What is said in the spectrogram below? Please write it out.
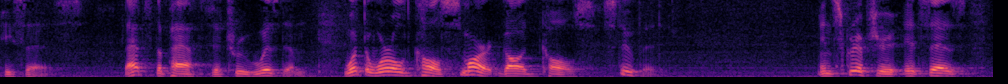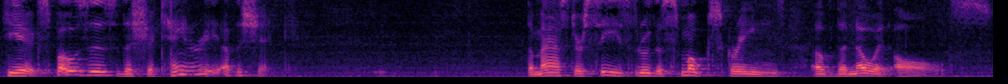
he says. That's the path to true wisdom. What the world calls smart, God calls stupid. In Scripture, it says, He exposes the chicanery of the chic. The master sees through the smoke screens of the know it alls.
